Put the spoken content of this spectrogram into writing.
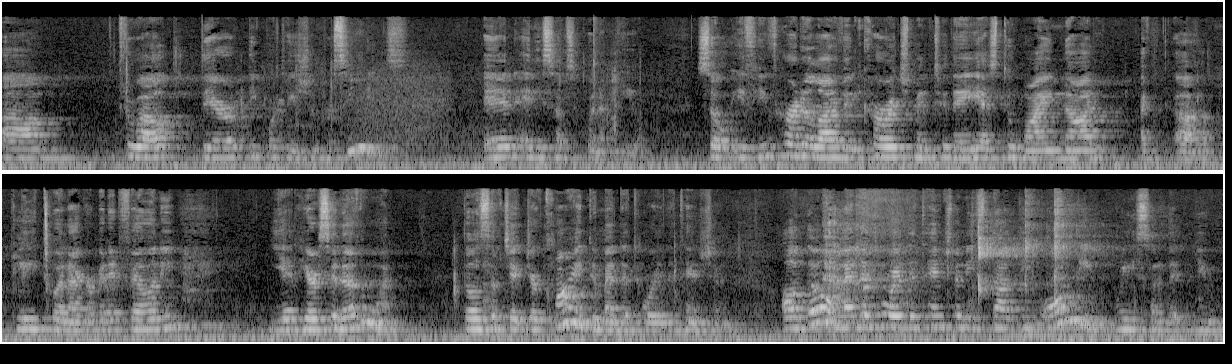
um, throughout their deportation proceedings and any subsequent appeal. So if you've heard a lot of encouragement today as to why not uh, plead to an aggravated felony, yet here's another one. Don't subject your client to mandatory detention. Although mandatory detention is not the only reason that you,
